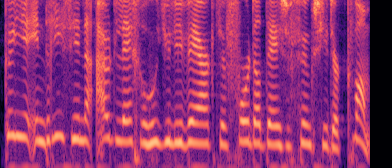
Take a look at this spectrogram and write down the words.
kun je in drie zinnen uitleggen hoe jullie werkten voordat deze functie er kwam?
